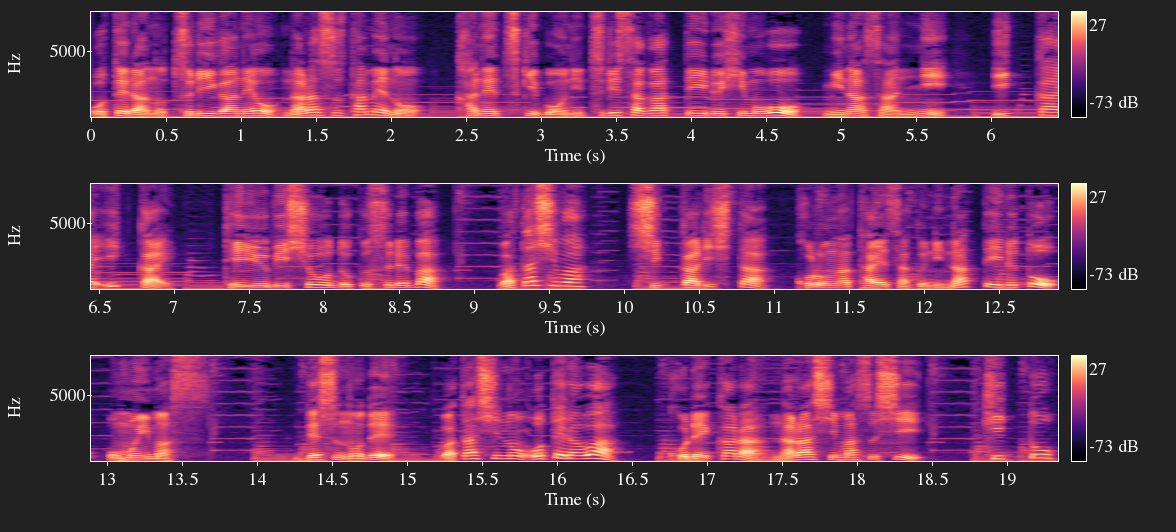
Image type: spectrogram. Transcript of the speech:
お寺の釣り鐘を鳴らすための鐘付き棒に吊り下がっている紐を皆さんに一回一回手指消毒すれば、私はしっかりしたコロナ対策になっていると思います。ですので、私のお寺はこれから鳴らしますし、きっと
